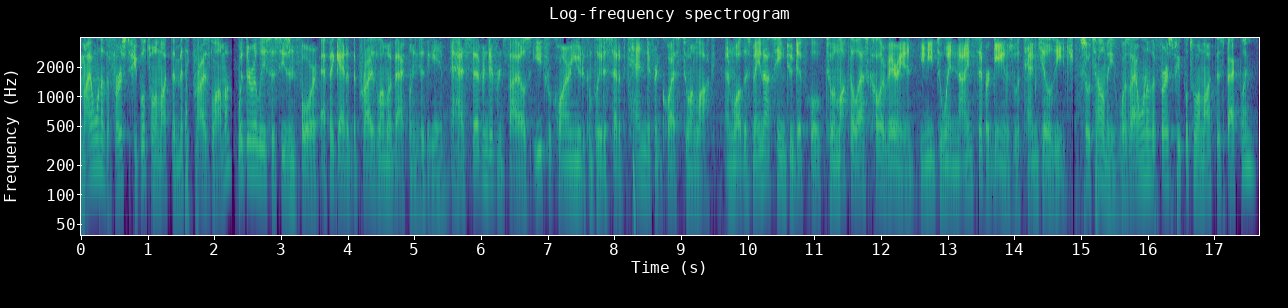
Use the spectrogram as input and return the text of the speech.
Am I one of the first people to unlock the mythic prize llama? With the release of Season 4, Epic added the Prize Llama backbling to the game. It has 7 different styles, each requiring you to complete a set of 10 different quests to unlock. And while this may not seem too difficult, to unlock the last color variant, you need to win 9 separate games with 10 kills each. So tell me, was I one of the first people to unlock this backbling?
